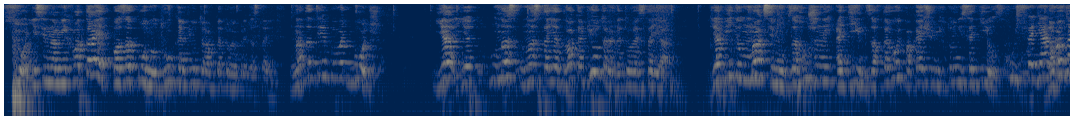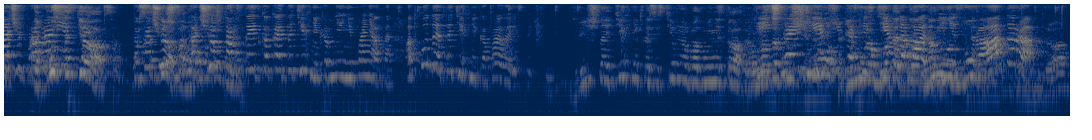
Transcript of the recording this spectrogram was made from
все. Если нам не хватает по закону двух компьютеров, которые предоставили, надо требовать больше. Я, я, у, нас, у нас стоят два компьютера, которые стоят. Я видел максимум загруженный один, за второй пока еще никто не садился. Пусть садятся, Давайте- значит, так пусть программисты. садятся. Так пусть а что ж, садятся, а чё ж там стоит какая-то техника, мне непонятно. Откуда эта техника, Павел Арестович? Личная техника системного администратора. Личная техника системного на- на администратора? Да.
